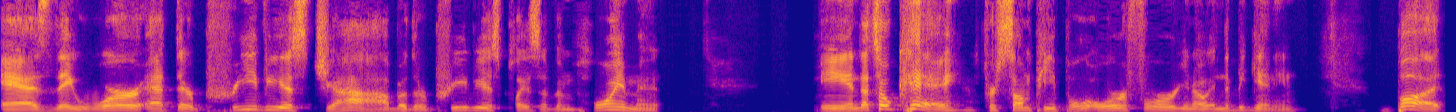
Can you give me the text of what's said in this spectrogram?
as they were at their previous job or their previous place of employment. And that's okay for some people or for you know in the beginning but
